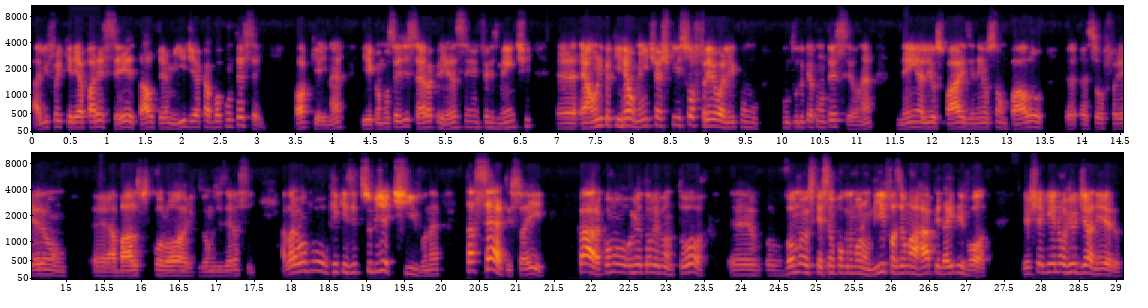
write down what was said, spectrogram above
Ali foi querer aparecer, tal, ter mídia e acabou acontecendo. Ok, né? E como vocês disseram, a criança, infelizmente, é, é a única que realmente acho que sofreu ali com, com tudo que aconteceu, né? Nem ali os pais e nem o São Paulo sofreram é, abalos psicológicos, vamos dizer assim. Agora vamos para o requisito subjetivo, né? Tá certo isso aí? Cara, como o Milton levantou, é, vamos esquecer um pouco do Morumbi fazer uma rápida ida e volta. Eu cheguei no Rio de Janeiro.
